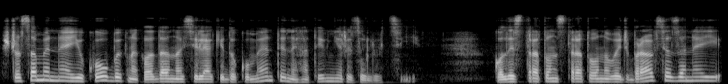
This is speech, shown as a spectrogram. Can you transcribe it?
що саме нею ковбик накладав на всілякі документи негативні резолюції. Коли Стратон Стратонович брався за неї,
